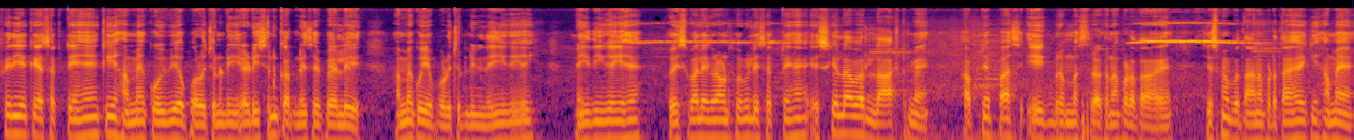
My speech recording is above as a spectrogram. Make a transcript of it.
फिर ये कह सकते हैं कि हमें कोई भी अपॉर्चुनिटी, एडिशन करने से पहले हमें कोई अपॉर्चुनिटी नहीं दी गई, नहीं दी गई है। तो इस वाले ग्राउंड को भी ले सकते हैं। इसके अलावा लास्ट में अपने पास एक ब्रह्मस्त्र रखना पड़ता है, जिसमें बताना पड़ता है कि हमें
